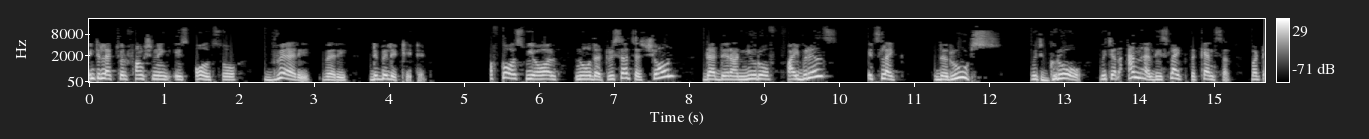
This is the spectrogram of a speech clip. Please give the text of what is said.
intellectual functioning is also very, very debilitated. Of course, we all know that research has shown that there are neurofibrils. It's like the roots which grow which are indeed like a but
